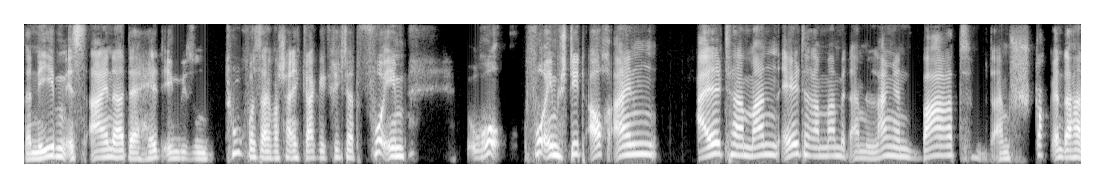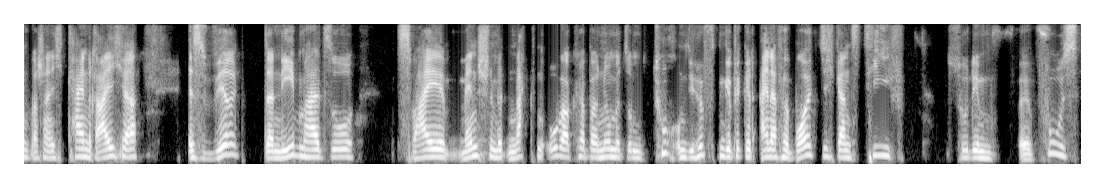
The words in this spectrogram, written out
Daneben ist einer, der hält irgendwie so ein Tuch, was er wahrscheinlich gerade gekriegt hat. Vor ihm, vor ihm steht auch ein alter Mann, älterer Mann mit einem langen Bart, mit einem Stock in der Hand, wahrscheinlich kein Reicher. Es wirkt daneben halt so zwei Menschen mit nackten Oberkörper, nur mit so einem Tuch um die Hüften gewickelt. Einer verbeugt sich ganz tief zu dem äh, Fuß.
